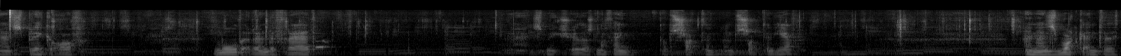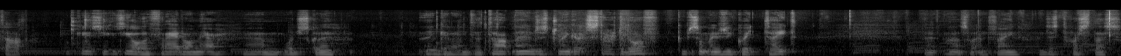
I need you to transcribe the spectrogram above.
uh, just break it off, mould it around the thread, just make sure there's nothing obstructing, obstructing here. And then just work it into the tap. Okay, so you can see all the thread on there. Um, we're just going to then get it into the tap now and just try and get it started off. It can sometimes be quite tight. But that's looking fine. And just twist this.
